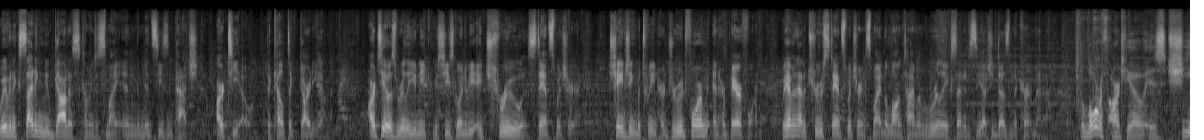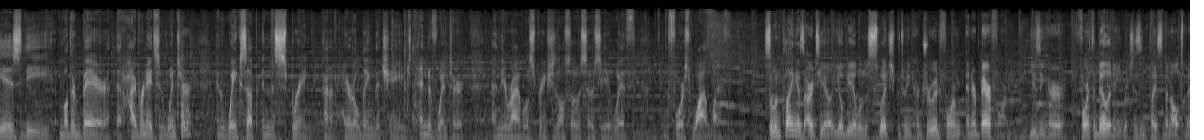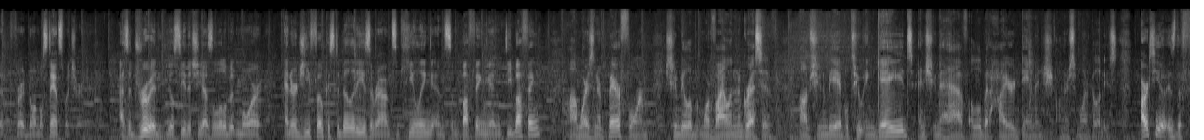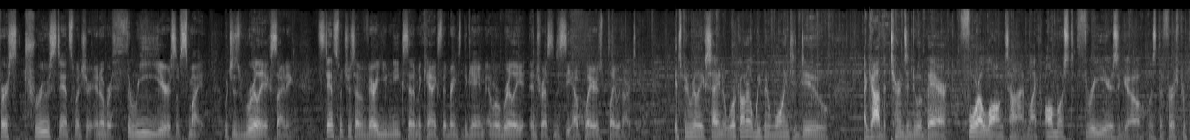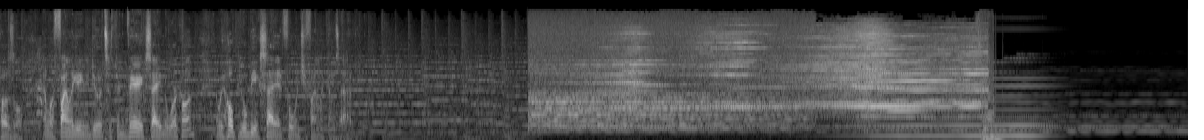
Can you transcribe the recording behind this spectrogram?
We have an exciting new goddess coming to Smite in the mid-season patch, Artio, the Celtic Guardian. Artio is really unique because she's going to be a true stance switcher, changing between her druid form and her bear form. We haven't had a true stance switcher in Smite in a long time, and we're really excited to see how she does in the current meta. The lore with Artio is she is the mother bear that hibernates in winter and wakes up in the spring, kind of heralding the change, the end of winter and the arrival of spring. She's also associated with the forest wildlife. So when playing as Artio, you'll be able to switch between her druid form and her bear form, using her fourth ability, which is in place of an ultimate for a normal stance switcher. As a druid, you'll see that she has a little bit more energy-focused abilities around some healing and some buffing and debuffing. Um, whereas in her bear form, she's going to be a little bit more violent and aggressive. Um, she's going to be able to engage, and she's going to have a little bit higher damage on her similar abilities. Artio is the first true stance switcher in over three years of Smite, which is really exciting. Stance switchers have a very unique set of mechanics they bring to the game, and we're really interested to see how players play with Artio. It's been really exciting to work on it. We've been wanting to do a god that turns into a bear for a long time, like almost three years ago was the first proposal, and we're finally getting to do it, so it's been very exciting to work on, and we hope you'll be excited for when she finally comes out.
